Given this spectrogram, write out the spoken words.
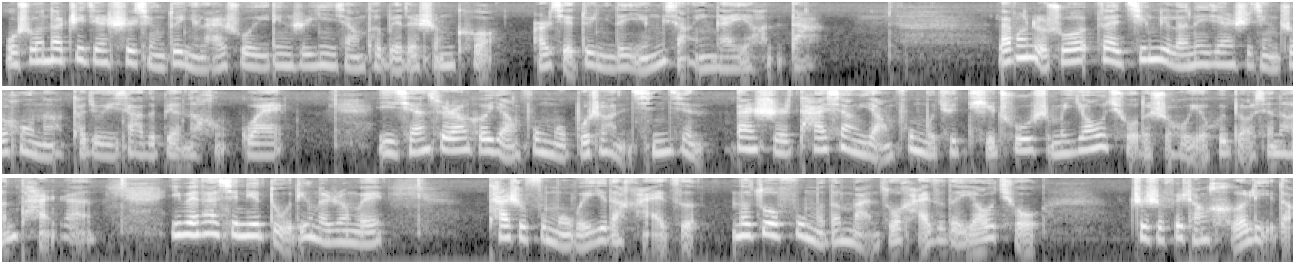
我说：“那这件事情对你来说一定是印象特别的深刻，而且对你的影响应该也很大。”来访者说：“在经历了那件事情之后呢，他就一下子变得很乖。”以前虽然和养父母不是很亲近，但是他向养父母去提出什么要求的时候，也会表现得很坦然，因为他心里笃定的认为，他是父母唯一的孩子，那做父母的满足孩子的要求，这是非常合理的。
